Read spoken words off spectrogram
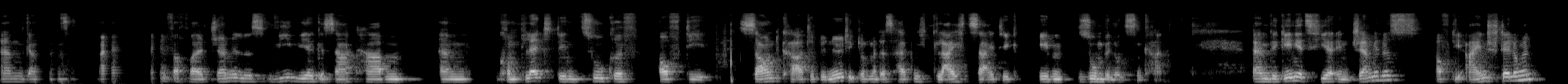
ähm, ganz einfach, weil Jamulus, wie wir gesagt haben, ähm, komplett den Zugriff auf die Soundkarte benötigt und man deshalb nicht gleichzeitig eben Zoom benutzen kann. Ähm, wir gehen jetzt hier in Jamulus auf die Einstellungen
